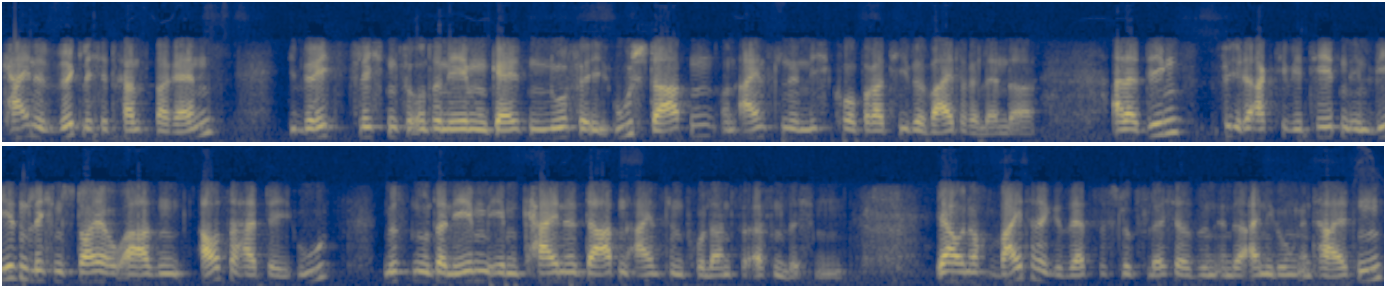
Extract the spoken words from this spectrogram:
keine wirkliche Transparenz. Die Berichtspflichten für Unternehmen gelten nur für EU-Staaten und einzelne nicht kooperative weitere Länder. Allerdings für ihre Aktivitäten in wesentlichen Steueroasen außerhalb der EU müssten Unternehmen eben keine Daten einzeln pro Land veröffentlichen. Ja, und auch weitere Gesetzesschlupflöcher sind in der Einigung enthalten.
